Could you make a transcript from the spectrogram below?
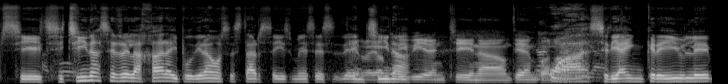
Si, si China se relajara y pudiéramos estar seis meses en China, Vivir en China un tiempo. ¿no? Sería increíble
